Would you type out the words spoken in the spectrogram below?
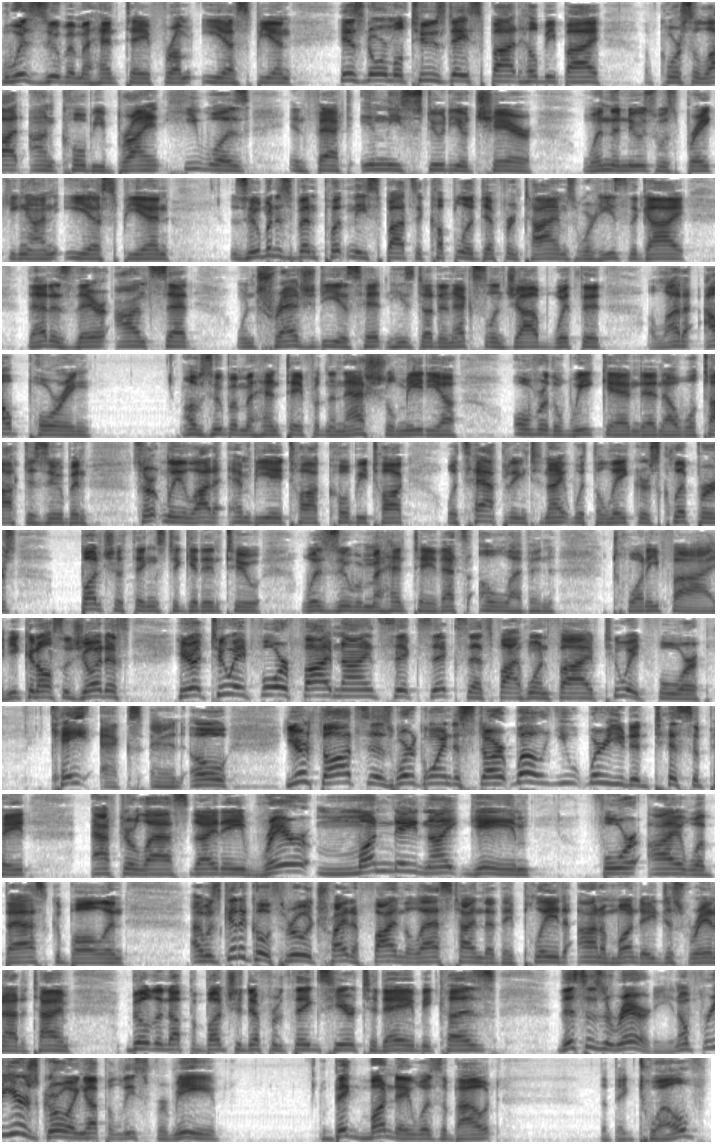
with Zubin Mehenti from ESPN. His normal Tuesday spot, he'll be by, of course, a lot on Kobe Bryant. He was, in fact, in the studio chair when the news was breaking on ESPN. Zubin has been put in these spots a couple of different times where he's the guy that is there on set when tragedy is hit, and he's done an excellent job with it. A lot of outpouring of Zubin Mehenti from the national media over the weekend, and uh, we'll talk to Zubin. Certainly a lot of NBA talk, Kobe talk, what's happening tonight with the Lakers Clippers. Bunch of things to get into with Zubin Mehenti. That's 1125. You can also join us here at 284 5966. That's 515 284 KXNO. Your thoughts as we're going to start, well, you, where you'd anticipate after last night, a rare Monday night game for Iowa basketball. And I was going to go through and try to find the last time that they played on a Monday, just ran out of time building up a bunch of different things here today because this is a rarity. You know, for years growing up, at least for me, Big Monday was about the Big 12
